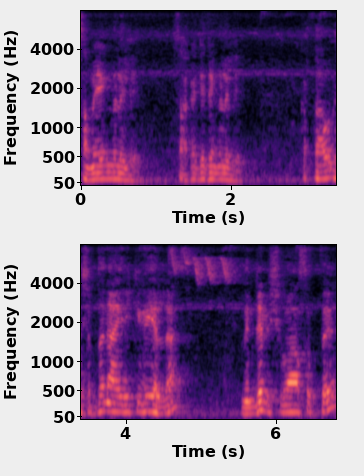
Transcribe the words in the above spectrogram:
സമയങ്ങളിൽ സാഹചര്യങ്ങളിൽ കർത്താവ് നിശബ്ദനായിരിക്കുകയല്ല. നിന്റെ വിശ്വാസത്തെ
